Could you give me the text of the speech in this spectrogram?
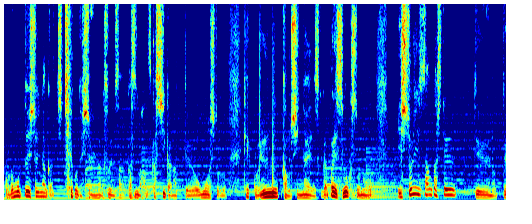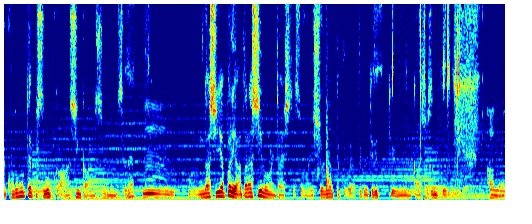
子供と一緒になんかちっちゃい子と一緒になんかそういうの参加するの恥ずかしいかなって思う人も結構いるかもしれないですけど、やっぱりすごくその、一緒に参加してるっていうのって子供ってやっぱすごく安心感を持つと思うんですよね。うん。うんだし、やっぱり新しいものに対してその一緒になってこうやってくれてるっていう部分に関してすごく、あの、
